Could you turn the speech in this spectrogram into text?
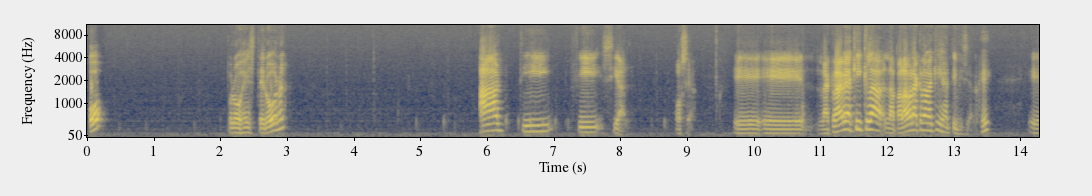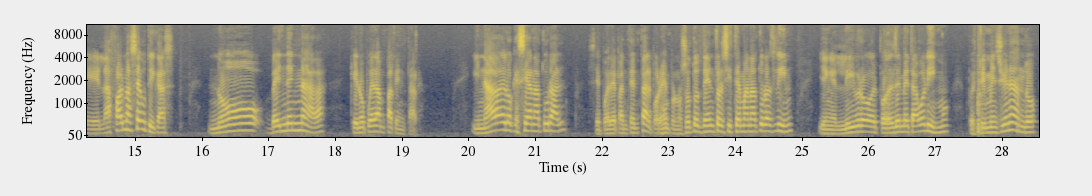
o progesterona artificial. O sea, eh, eh, la clave aquí, la palabra clave aquí es artificial. Eh, las farmacéuticas no venden nada que no puedan patentar. Y nada de lo que sea natural se puede patentar. Por ejemplo, nosotros dentro del sistema Natural Slim y en el libro El Poder del Metabolismo, pues estoy mencionando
